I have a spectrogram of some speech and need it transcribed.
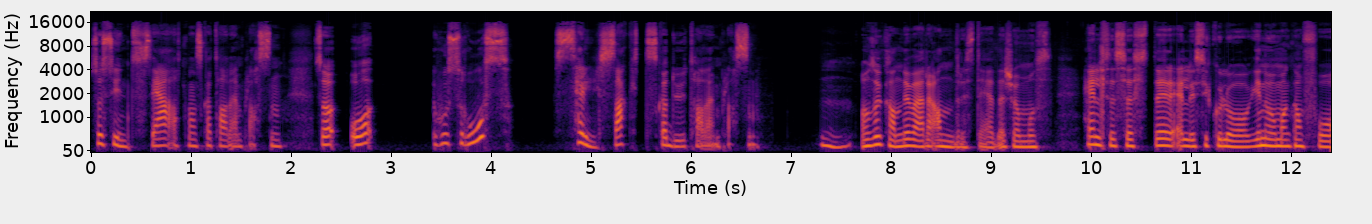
så syns jeg at man skal ta den plassen. Så, og hos Ros, selvsagt skal du ta den plassen. Mm. Og så kan det jo være andre steder, som hos helsesøster eller psykologen, hvor man kan få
